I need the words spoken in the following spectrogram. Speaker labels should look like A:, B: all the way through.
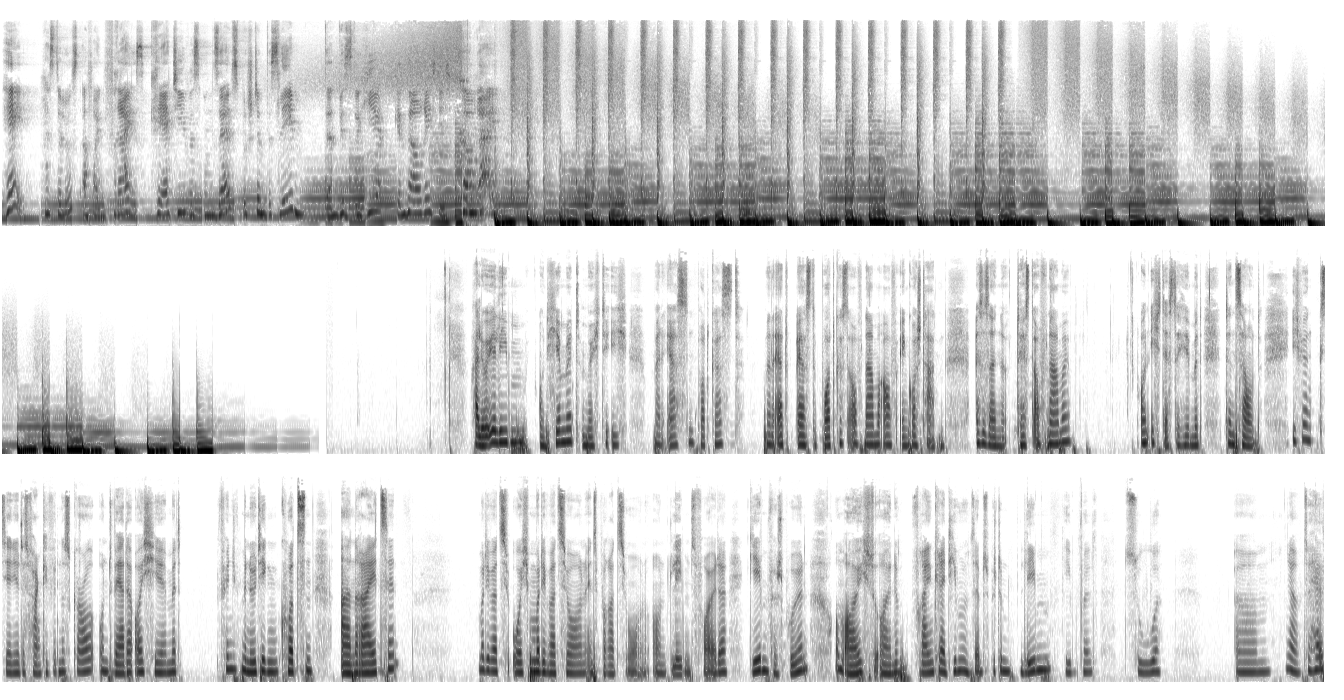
A: Hey, hast du Lust auf ein freies, kreatives und selbstbestimmtes Leben? Dann bist du hier genau richtig. Komm rein!
B: Hallo ihr Lieben und hiermit möchte ich meinen ersten Podcast, meine erste Podcastaufnahme auf Anchor starten. Es ist eine Testaufnahme und ich teste hiermit den Sound. Ich bin Xenia, das Funky Fitness Girl und werde euch hier mit fünfminütigen kurzen Anreizen Motivation, euch Motivation, Inspiration und Lebensfreude geben, versprühen, um euch zu einem freien, kreativen und selbstbestimmten Leben ebenfalls zu, ähm, ja, zu helfen.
